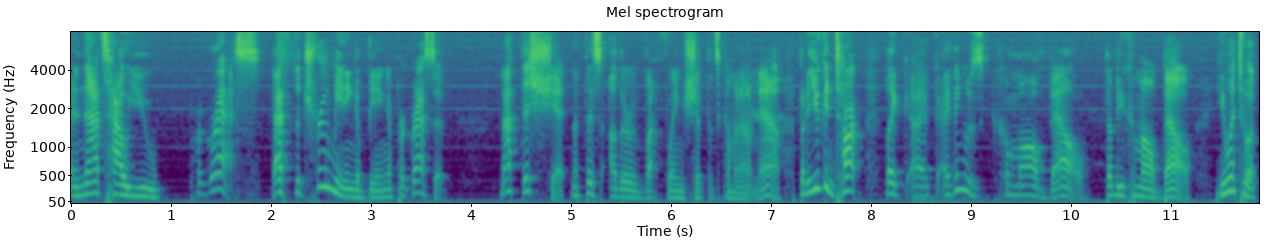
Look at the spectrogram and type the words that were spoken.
and that's how you progress. That's the true meaning of being a progressive. Not this shit, not this other left wing shit that's coming out now. But you can talk like uh, I think it was Kamau Bell, W. Kamau Bell. He went to a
